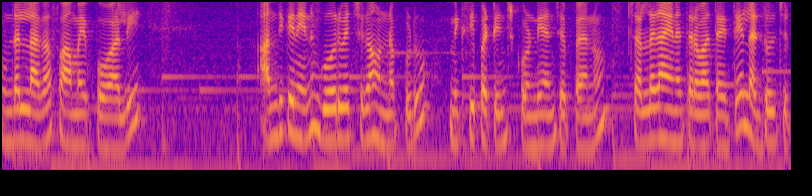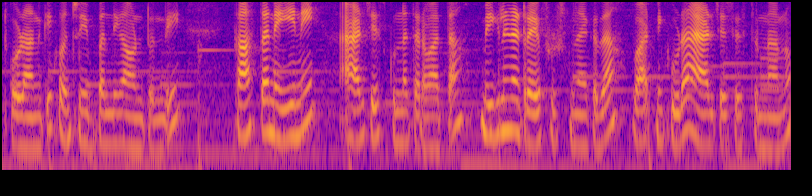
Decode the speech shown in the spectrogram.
ఉండల్లాగా ఫామ్ అయిపోవాలి. అందుకే నేను గోరువెచ్చగా ఉన్నప్పుడు మిక్సీ పట్టించుకోండి అని చెప్పాను. చల్లగా అయిన తర్వాత అయితే లడ్డూలు చుట్టుకోవడానికి కొంచెం ఇబ్బందిగా ఉంటుంది. కాస్త నెయ్యిని యాడ్ చేసుకున్న తర్వాత మిగిలిన డ్రై ఫ్రూట్స్ ఉన్నాయి కదా వాటిని కూడా యాడ్ చేసేస్తున్నాను.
